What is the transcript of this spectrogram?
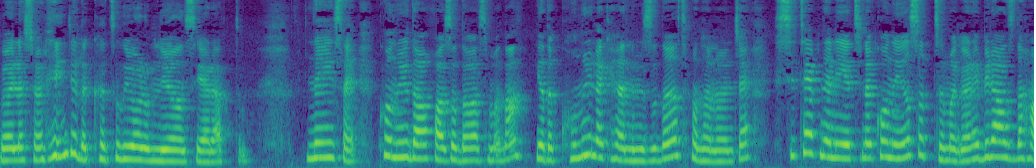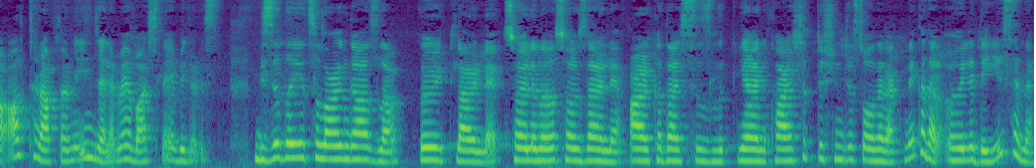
böyle söyleyince de katılıyorum nüansı yarattım. Neyse konuyu daha fazla dağıtmadan ya da konuyla kendimizi dağıtmadan önce Stepne niyetine konuyu ısıttığıma göre biraz daha alt taraflarını incelemeye başlayabiliriz bize dayatılan gazla, öğütlerle, söylenen sözlerle, arkadaşsızlık yani karşıt düşüncesi olarak ne kadar öyle değilse de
